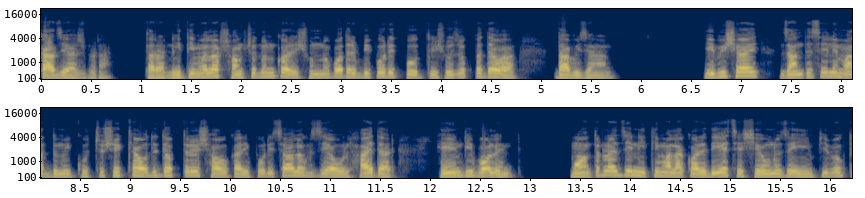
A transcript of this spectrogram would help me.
কাজে আসবে না। তারা নীতিমালা সংশোধন করে শূন্যপদের বিপরীত বদলি সুযোগ দেওয়া দাবি জানান। এ বিষয়ে জানতে চাইলে মাধ্যমিক উচ্চশিক্ষা অধিদপ্তরের সহকারী পরিচালক জিয়াউল হায়দার হেনরি বলেন, মন্ত্রণালয় যে নীতিমালা করে দিয়েছে সে অনুযায়ী এমপিভুক্ত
